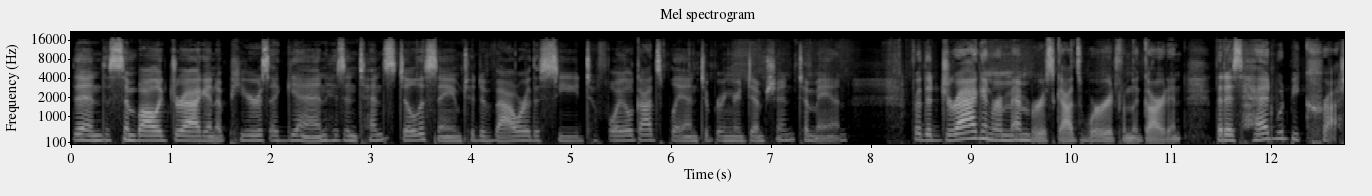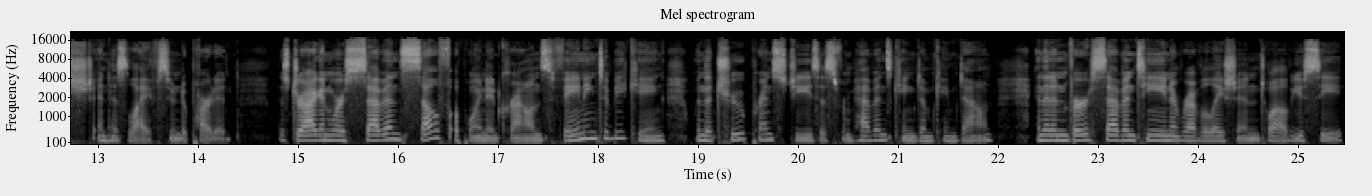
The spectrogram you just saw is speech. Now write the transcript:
Then the symbolic dragon appears again, his intent still the same to devour the seed, to foil God's plan to bring redemption to man. For the dragon remembers God's word from the garden that his head would be crushed and his life soon departed. This dragon wears seven self appointed crowns, feigning to be king when the true Prince Jesus from heaven's kingdom came down. And then in verse 17 of Revelation 12, you see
